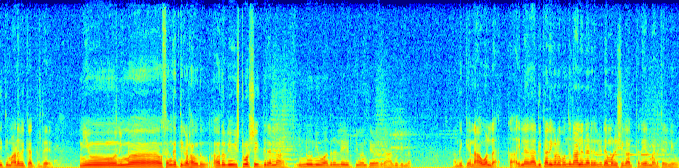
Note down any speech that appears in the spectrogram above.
ರೀತಿ ಮಾಡಬೇಕಾಗ್ತದೆ. ನೀವು ನಿಮ್ಮ ಸಂಗತಿಗಳು ಹೌದು, ಆದರೂ ನೀವು ಇಷ್ಟು ವರ್ಷ ಇದ್ದೀರಲ್ಲ, ಇನ್ನೂ ನೀವು ಅದರಲ್ಲೇ ಇರ್ತೀವಿ ಅಂತ ಹೇಳಿದ್ರೆ ಆಗೋದಿಲ್ಲ. ಅದಕ್ಕೆ ನಾವಲ್ಲ, ಕಾ ಇಲ್ಲ ಅಧಿಕಾರಿಗಳು ಬಂದು ನಾಳೆ ನಡೆದಲ್ಲಿ ಡೆಮಾಲಿಷಿಗೆ ಆಗ್ತಾರೆ. ಏನು ಮಾಡ್ತೀರಿ ನೀವು?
